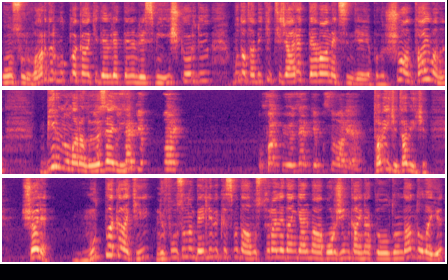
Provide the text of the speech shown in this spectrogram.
unsur vardır mutlaka ki devletlerin resmi iş gördüğü. Bu da tabii ki ticaret devam etsin diye yapılır. Şu an Tayvan'ın bir numaralı özelliği... Ufak bir özel yapısı var yani. Tabii ki tabii ki. Şöyle mutlaka ki nüfusunun belli bir kısmı da Avustralya'dan gelme aborjin kaynaklı olduğundan dolayı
